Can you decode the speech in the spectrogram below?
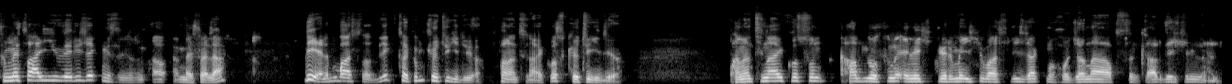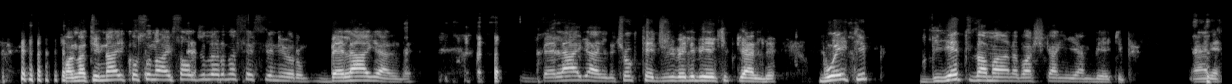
Şu mesaiyi verecek misiniz mesela? Diyelim başladı lig takım kötü gidiyor. Panathinaikos kötü gidiyor. Panathinaikos'un kadrosunu eleştirme işi başlayacak mı? Hoca ne yapsın kardeşim? Panathinaikos'un aysalcılarına sesleniyorum. Bela geldi. Bela geldi. Çok tecrübeli bir ekip geldi. Bu ekip diyet zamanı başkan yiyen bir ekip. Yani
